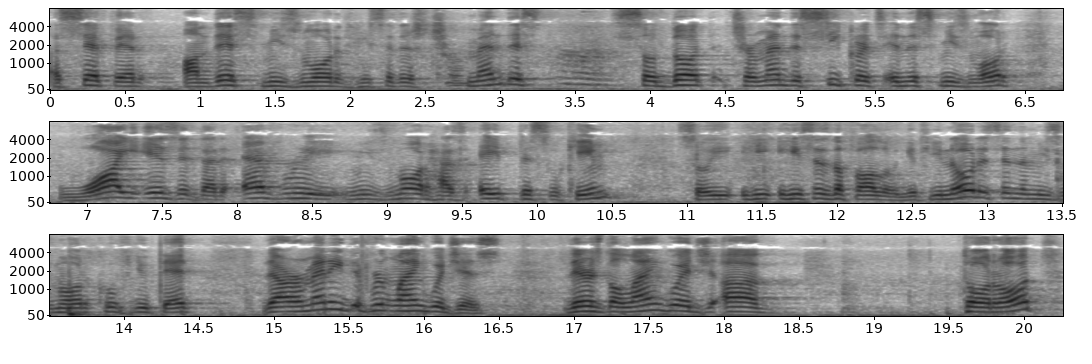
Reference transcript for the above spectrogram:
a sefer on this Mizmor? He said there's tremendous sodot, tremendous secrets in this Mizmor, why is it that every Mizmor has eight Pesukim? So he, he, he says the following. If you notice in the Mizmor, Kuf Yud Tet, there are many different languages. There's the language of Torot,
